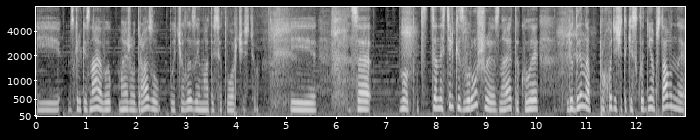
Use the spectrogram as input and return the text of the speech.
І наскільки знаю, ви майже одразу почали займатися творчістю. І це, ну, це настільки зворушує, знаєте, коли людина, проходячи такі складні обставини,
